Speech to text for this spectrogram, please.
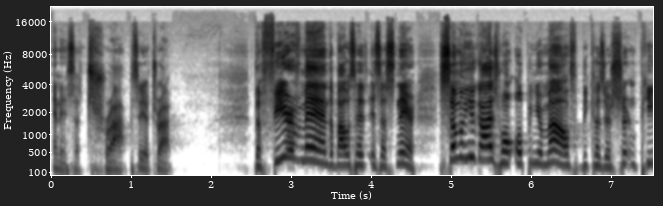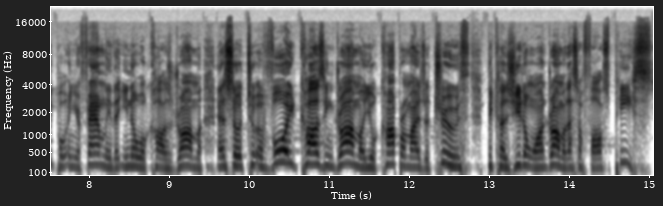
and it's a trap? Say a trap. The fear of man, the Bible says, is a snare. Some of you guys won't open your mouth because there's certain people in your family that you know will cause drama. And so to avoid causing drama, you'll compromise the truth because you don't want drama. That's a false peace.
